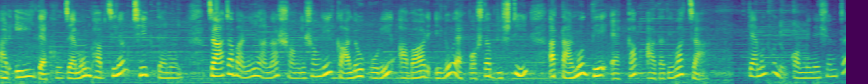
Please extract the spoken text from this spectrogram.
আর এই দেখো, যেমন ভাবছিলাম ঠিক তেমন। চাটা বানিয়ে আনার সঙ্গে সঙ্গেই কালো করে আবার এলো এক পশলা বৃষ্টি আর তার মধ্যে এক কাপ আদা দেওয়া চা। কেমন হলো কম্বিনেশনটা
